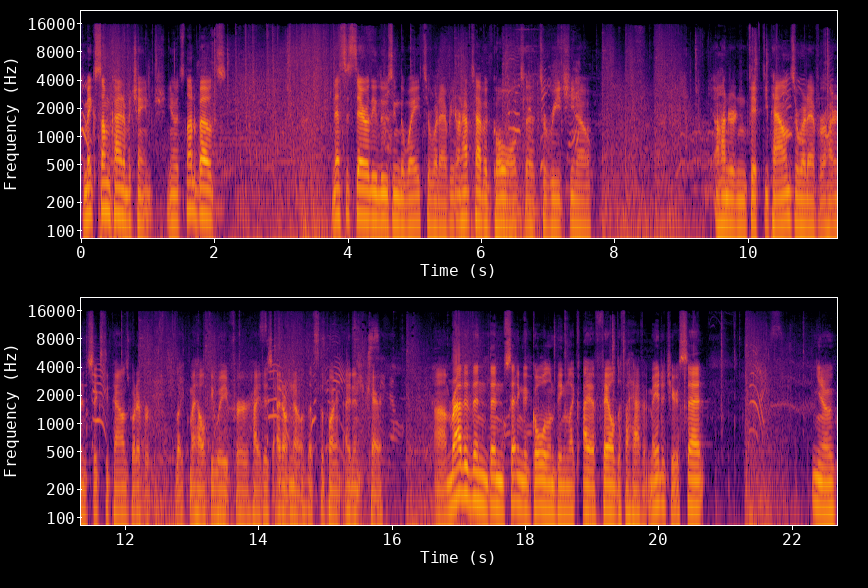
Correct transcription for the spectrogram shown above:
to make some kind of a change. You know, it's not about necessarily losing the weight or whatever. You don't have to have a goal to, to reach, you know, 150 pounds or whatever, 160 pounds, whatever, like my healthy weight for height is. I don't know. That's the point. I didn't care. Um, rather than, than setting a goal and being like, I have failed if I haven't made it to your set, you know,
